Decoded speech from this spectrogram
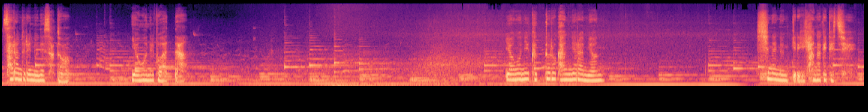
사람들의 눈에서도 영혼을 보았다. 영혼이 극도로 강렬하면 신의 눈길이 향하게 되지.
